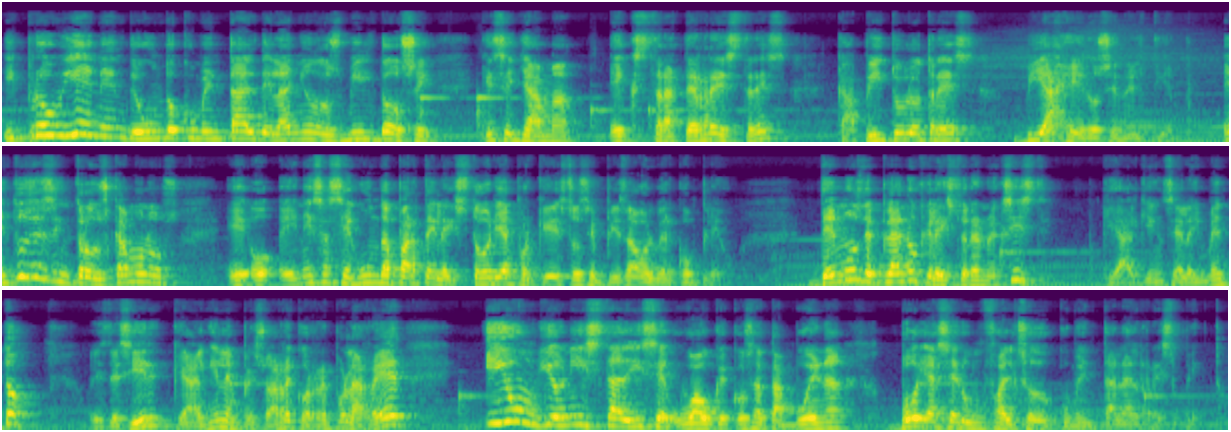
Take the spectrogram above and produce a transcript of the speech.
y provienen de un documental del año 2012 que se llama Extraterrestres, capítulo 3, Viajeros en el Tiempo. Entonces introduzcámonos eh, en esa segunda parte de la historia porque esto se empieza a volver complejo. Demos de plano que la historia no existe, que alguien se la inventó. Es decir, que alguien la empezó a recorrer por la red y un guionista dice, wow, qué cosa tan buena, voy a hacer un falso documental al respecto.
